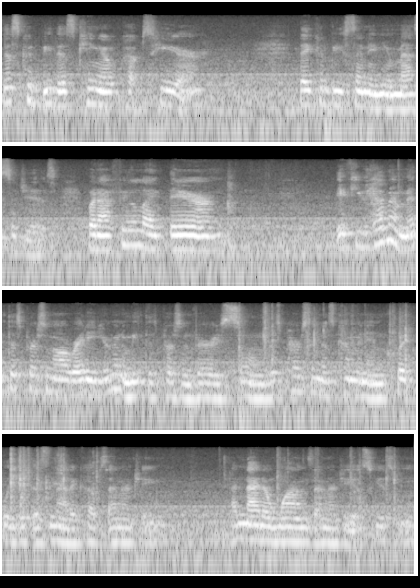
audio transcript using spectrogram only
This could be this King of Cups here. They could be sending you messages. But I feel like they're, if you haven't met this person already, you're going to meet this person very soon. This person is coming in quickly with this Knight of Cups energy. A Knight of Wands energy, excuse me.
